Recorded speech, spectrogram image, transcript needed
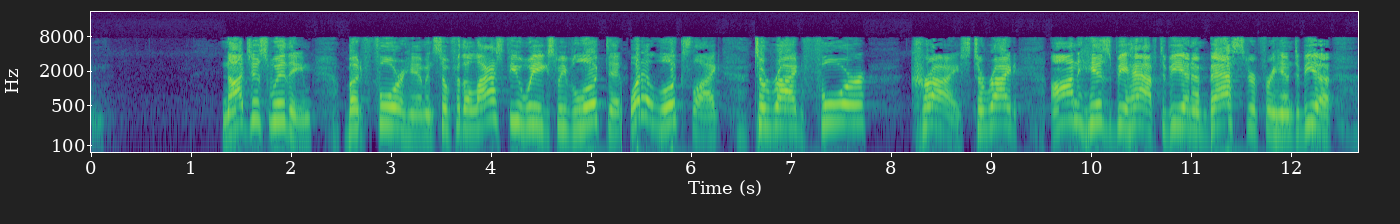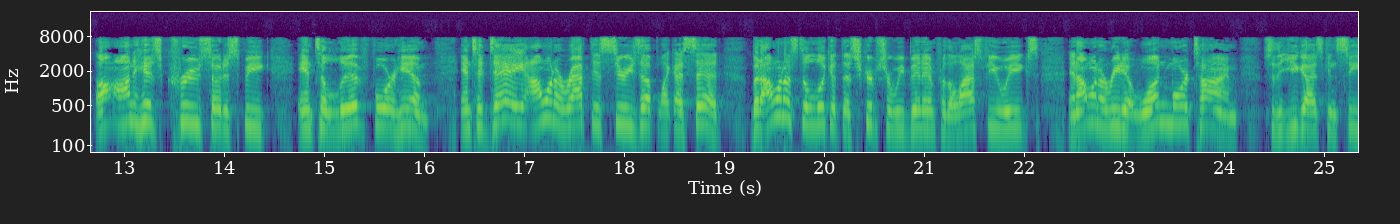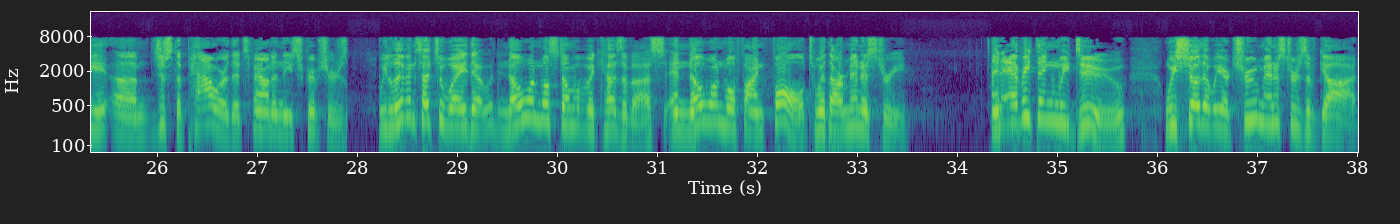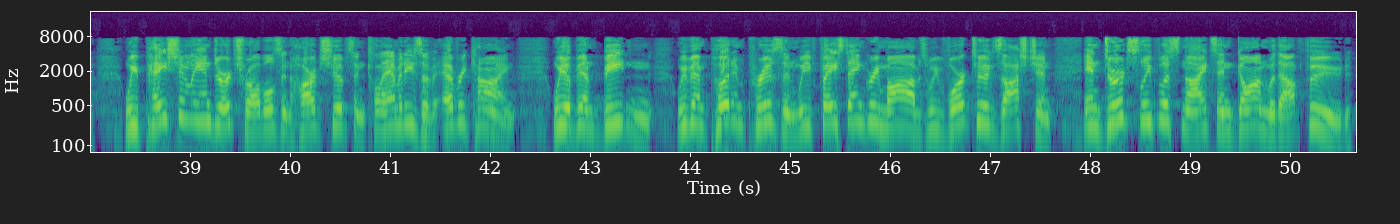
Not just with Him, but for Him. And so for the last few weeks, we've looked at what it looks like to ride for Christ, to ride on his behalf, to be an ambassador for him, to be a, on his crew, so to speak, and to live for him. And today, I want to wrap this series up, like I said, but I want us to look at the scripture we've been in for the last few weeks, and I want to read it one more time so that you guys can see um, just the power that's found in these scriptures. We live in such a way that no one will stumble because of us, and no one will find fault with our ministry. And everything we do, we show that we are true ministers of God. We patiently endure troubles and hardships and calamities of every kind. We have been beaten. We've been put in prison. We've faced angry mobs. We've worked to exhaustion, endured sleepless nights, and gone without food.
